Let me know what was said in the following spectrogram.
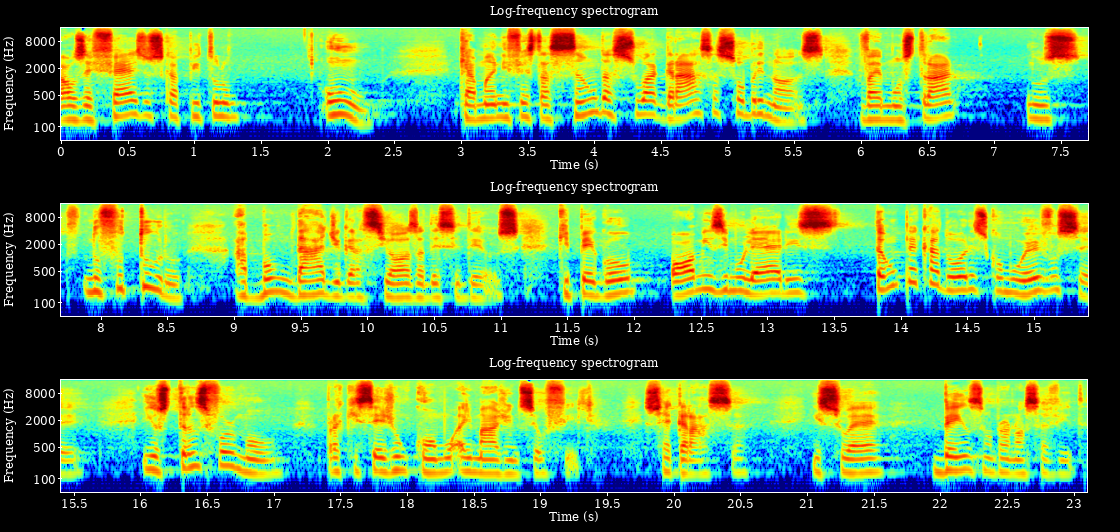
aos Efésios capítulo 1, que a manifestação da sua graça sobre nós vai mostrar nos, no futuro a bondade graciosa desse Deus, que pegou homens e mulheres tão pecadores como eu e você e os transformou para que sejam como a imagem do seu filho. Isso é graça, isso é bênção para a nossa vida,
